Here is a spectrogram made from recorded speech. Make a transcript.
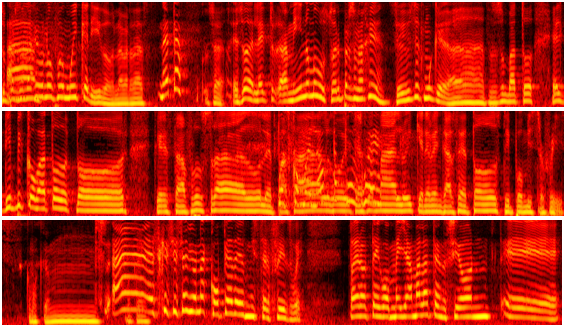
Su personaje ah. no fue muy querido, la verdad. ¿Neta? O sea, eso de Electro... A mí no me gustó el personaje. Se dice como que... Ah, pues es un vato... El típico vato doctor... Que está frustrado... Le pues pasa algo y se hace malo... Y quiere vengarse de todos... Tipo Mr. Freeze. Como que... Mm, ah, es que sí se vio una copia de Mr. Freeze, güey. Pero te digo... Me llama la atención... Eh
